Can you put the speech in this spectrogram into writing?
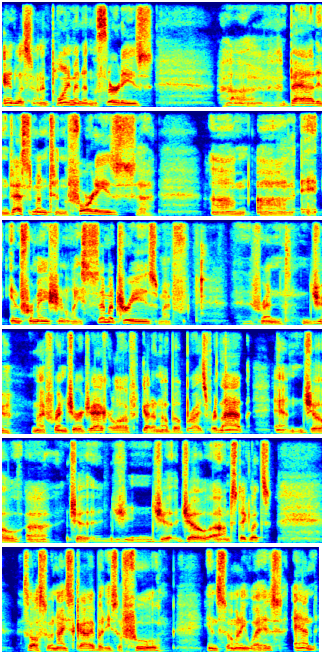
endless unemployment in the 30s, bad investment in the 40s, uh, um, uh, informational asymmetries. My friend, my friend George Akerlof got a Nobel Prize for that, and Joe uh, Joe, Joe um, Stiglitz is also a nice guy, but he's a fool in so many ways. And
